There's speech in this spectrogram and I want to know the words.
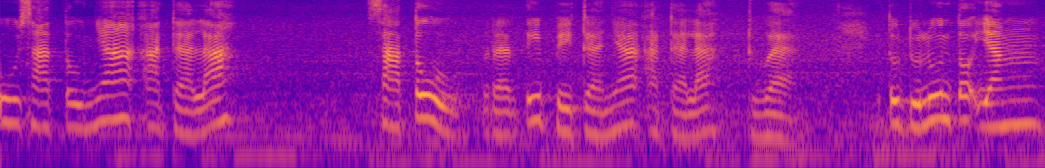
U1-nya adalah 1, berarti bedanya adalah 2. Itu dulu untuk yang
